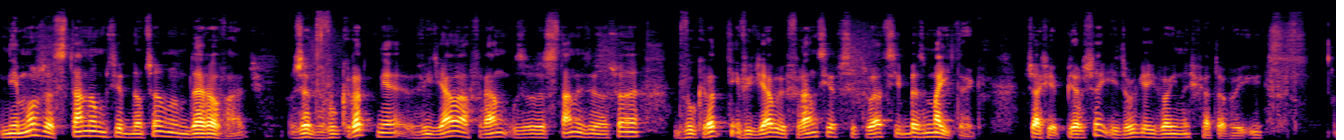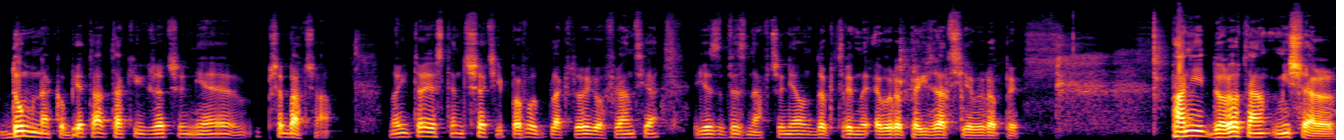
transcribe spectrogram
nie może Stanom Zjednoczonym darować, że dwukrotnie widziała, Fran- że Stany Zjednoczone dwukrotnie widziały Francję w sytuacji bez majtek w czasie I i II wojny światowej. I dumna kobieta takich rzeczy nie przebacza. No i to jest ten trzeci powód, dla którego Francja jest wyznawczynią doktryny europeizacji Europy. Pani Dorota Michel.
